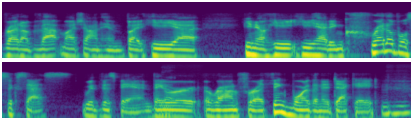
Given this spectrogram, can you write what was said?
read up that much on him, but he. Uh, you know, he he had incredible success with this band. They Yeah. were around for I think more than a decade. Mhm.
